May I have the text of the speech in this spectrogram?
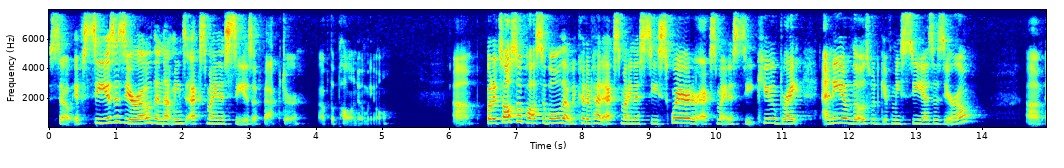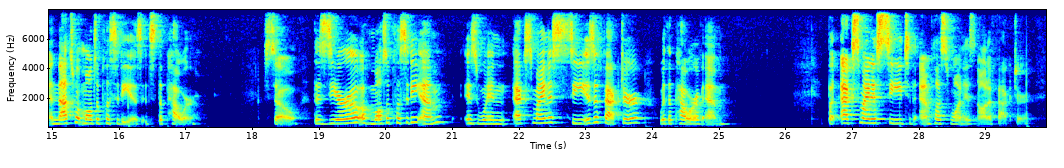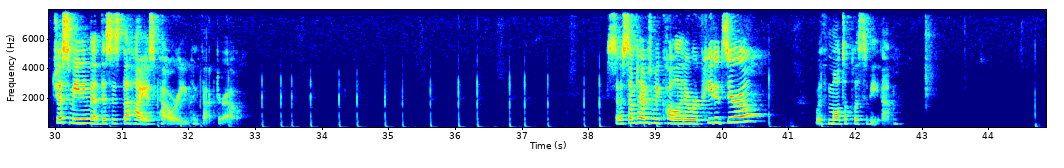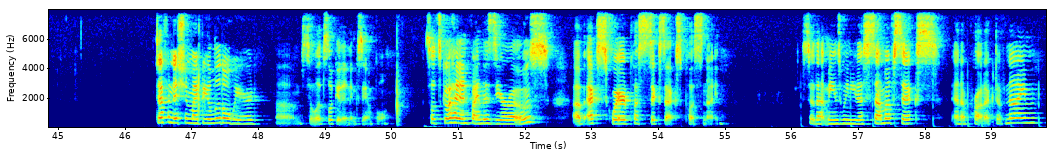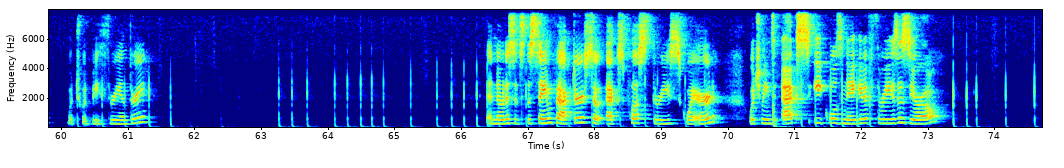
So if c is a 0, then that means x minus c is a factor of the polynomial. Um, but it's also possible that we could have had x minus c squared or x minus c cubed, right? Any of those would give me c as a 0. Um, and that's what multiplicity is. It's the power. So the zero of multiplicity m is when x minus c is a factor with a power of m. But x minus c to the m plus 1 is not a factor, just meaning that this is the highest power you can factor out. So sometimes we call it a repeated zero with multiplicity m. Definition might be a little weird, um, so let's look at an example. So let's go ahead and find the zeros of x squared plus 6x plus 9. So that means we need a sum of 6 and a product of 9, which would be 3 and 3. And notice it's the same factor, so x plus 3 squared, which means x equals negative 3 is a 0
